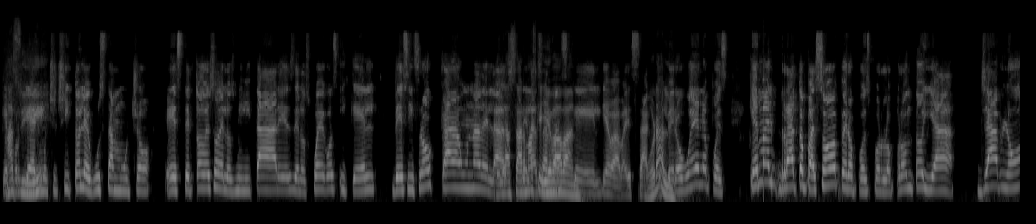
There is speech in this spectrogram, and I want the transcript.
que ¿Ah, porque sí? al muchachito le gusta mucho este todo eso de los militares, de los juegos y que él descifró cada una de las, las armas que llevaban. que él llevaba, exacto. Órale. Pero bueno, pues qué mal rato pasó, pero pues por lo pronto ya ya habló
